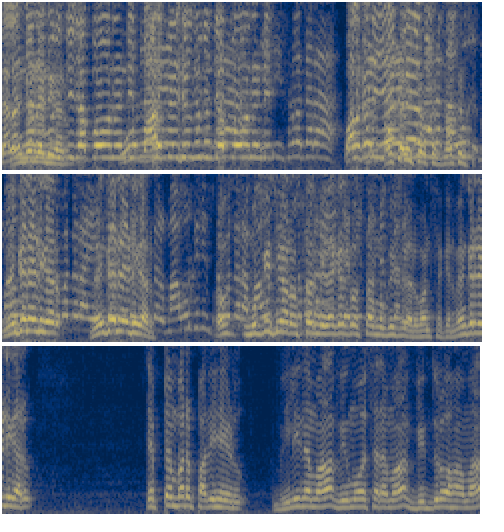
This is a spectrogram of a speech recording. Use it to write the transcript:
తెలంగాణ గురించి గారు. చెప్పవనండి భారతదేశం గురించి? చెప్పవనండి. వెంకటరెడ్డి గారు వెంకటరెడ్డి గారు. ముఖేష్ గారు వస్తారు మీ దగ్గరికి వస్తాం ముఖేష్ గారు. వన్ సెకండ్ వెంకటరెడ్డి గారు సెప్టెంబర్ పదిహేడు విలీనమా విమోచనమా విద్రోహమా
